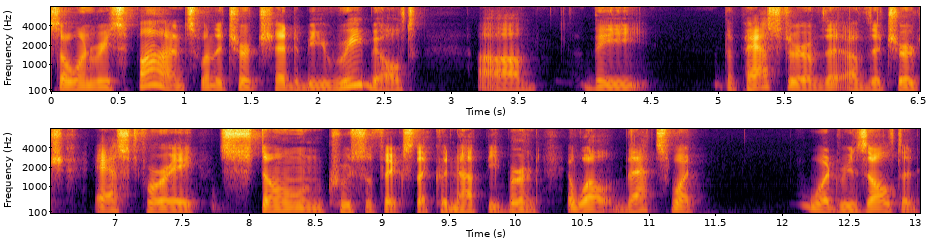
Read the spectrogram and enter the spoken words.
So, in response, when the church had to be rebuilt, uh, the the pastor of the of the church asked for a stone crucifix that could not be burned. Well, that's what what resulted.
